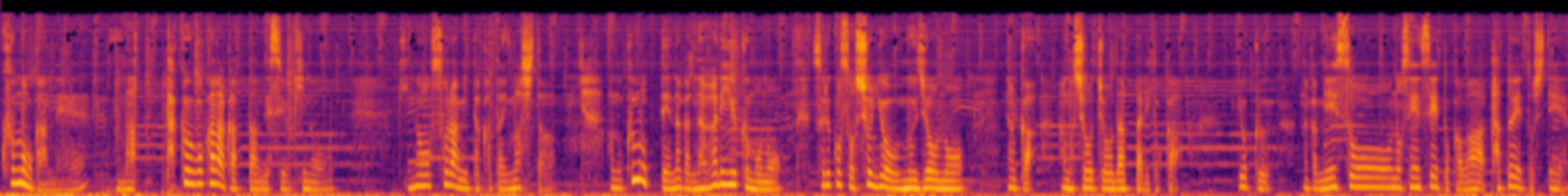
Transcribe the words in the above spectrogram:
雲がね全く動かなかったんですよ昨日。昨日空見た方いました。あの雲ってなんか流れゆくもの。それこそ諸行無常のなんかあの象徴だったりとか。よくなんか瞑想の先生とかは例えとして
